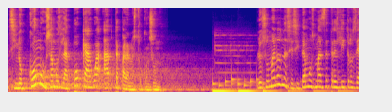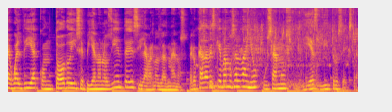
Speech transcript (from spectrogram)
sino cómo usamos la poca agua apta para nuestro consumo. Los humanos necesitamos más de 3 litros de agua al día con todo y cepillarnos los dientes y lavarnos las manos, pero cada vez que vamos al baño usamos 10 litros extra.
